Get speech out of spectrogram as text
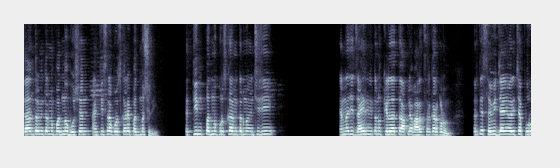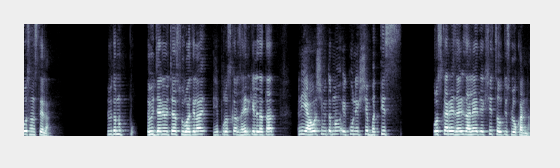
त्यानंतर मित्रांनो पद्मभूषण आणि तिसरा पुरस्कार आहे पद्मश्री. हे तीन पद्म पुरस्कार मित्रांनो यांची जी यांना जे जाहीर मित्रांनो केलं जातं आपल्या भारत सरकारकडून तर ते सव्वीस जानेवारीच्या पूर्वसंस्थेला मित्रांनो सव्वीस जानेवारीच्या सुरुवातीला हे पुरस्कार जाहीर केले जातात. आणि यावर्षी मित्रांनो एकूण एकशे बत्तीस पुरस्कार हे जाहीर झाले आहेत एकशे चौतीस लोकांना.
